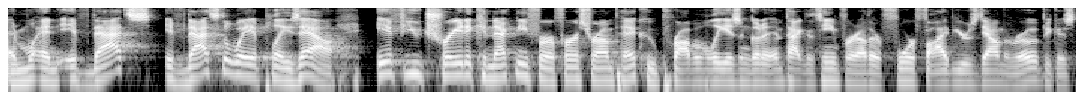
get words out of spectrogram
And and if that's if that's the way it plays out, if you trade a Konecny for a first round pick who probably isn't going to impact the team for another four or five years down the road, because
